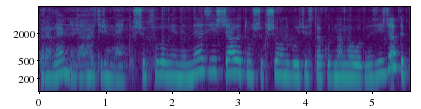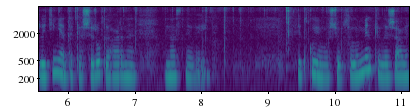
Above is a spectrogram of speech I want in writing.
паралельно лягають рівненько, щоб соловини не з'їжджали, тому що якщо вони будуть ось так одна на одну з'їжджати, плетіння таке широке, гарне у нас не вийде. Слідкуємо, щоб соломинки лежали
